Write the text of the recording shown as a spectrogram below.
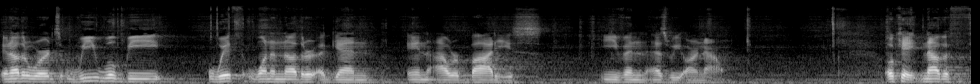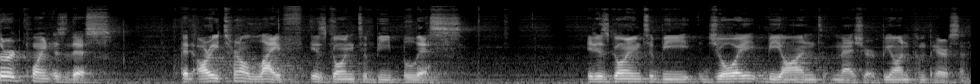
In other words, we will be with one another again in our bodies, even as we are now. Okay, now the third point is this that our eternal life is going to be bliss. It is going to be joy beyond measure, beyond comparison.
